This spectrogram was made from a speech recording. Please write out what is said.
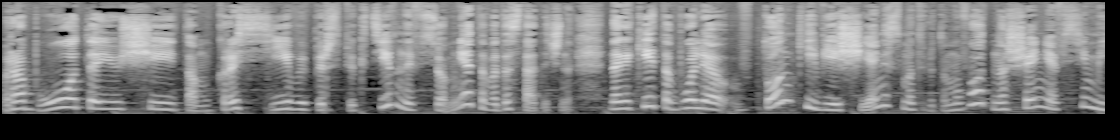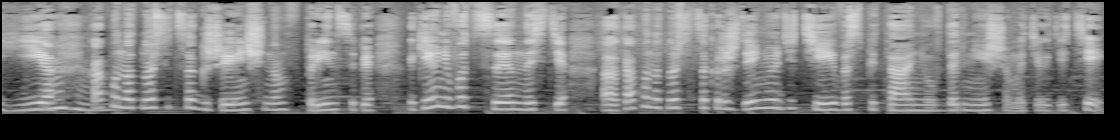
работающий, там, красивый, перспективный, все, мне этого достаточно. На какие-то более тонкие вещи я не смотрю, там, его отношения в семье, угу. как он относится к женщинам, в принципе, какие у него ценности, а, как он относится к рождению детей, воспитанию в дальнейшем этих детей,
